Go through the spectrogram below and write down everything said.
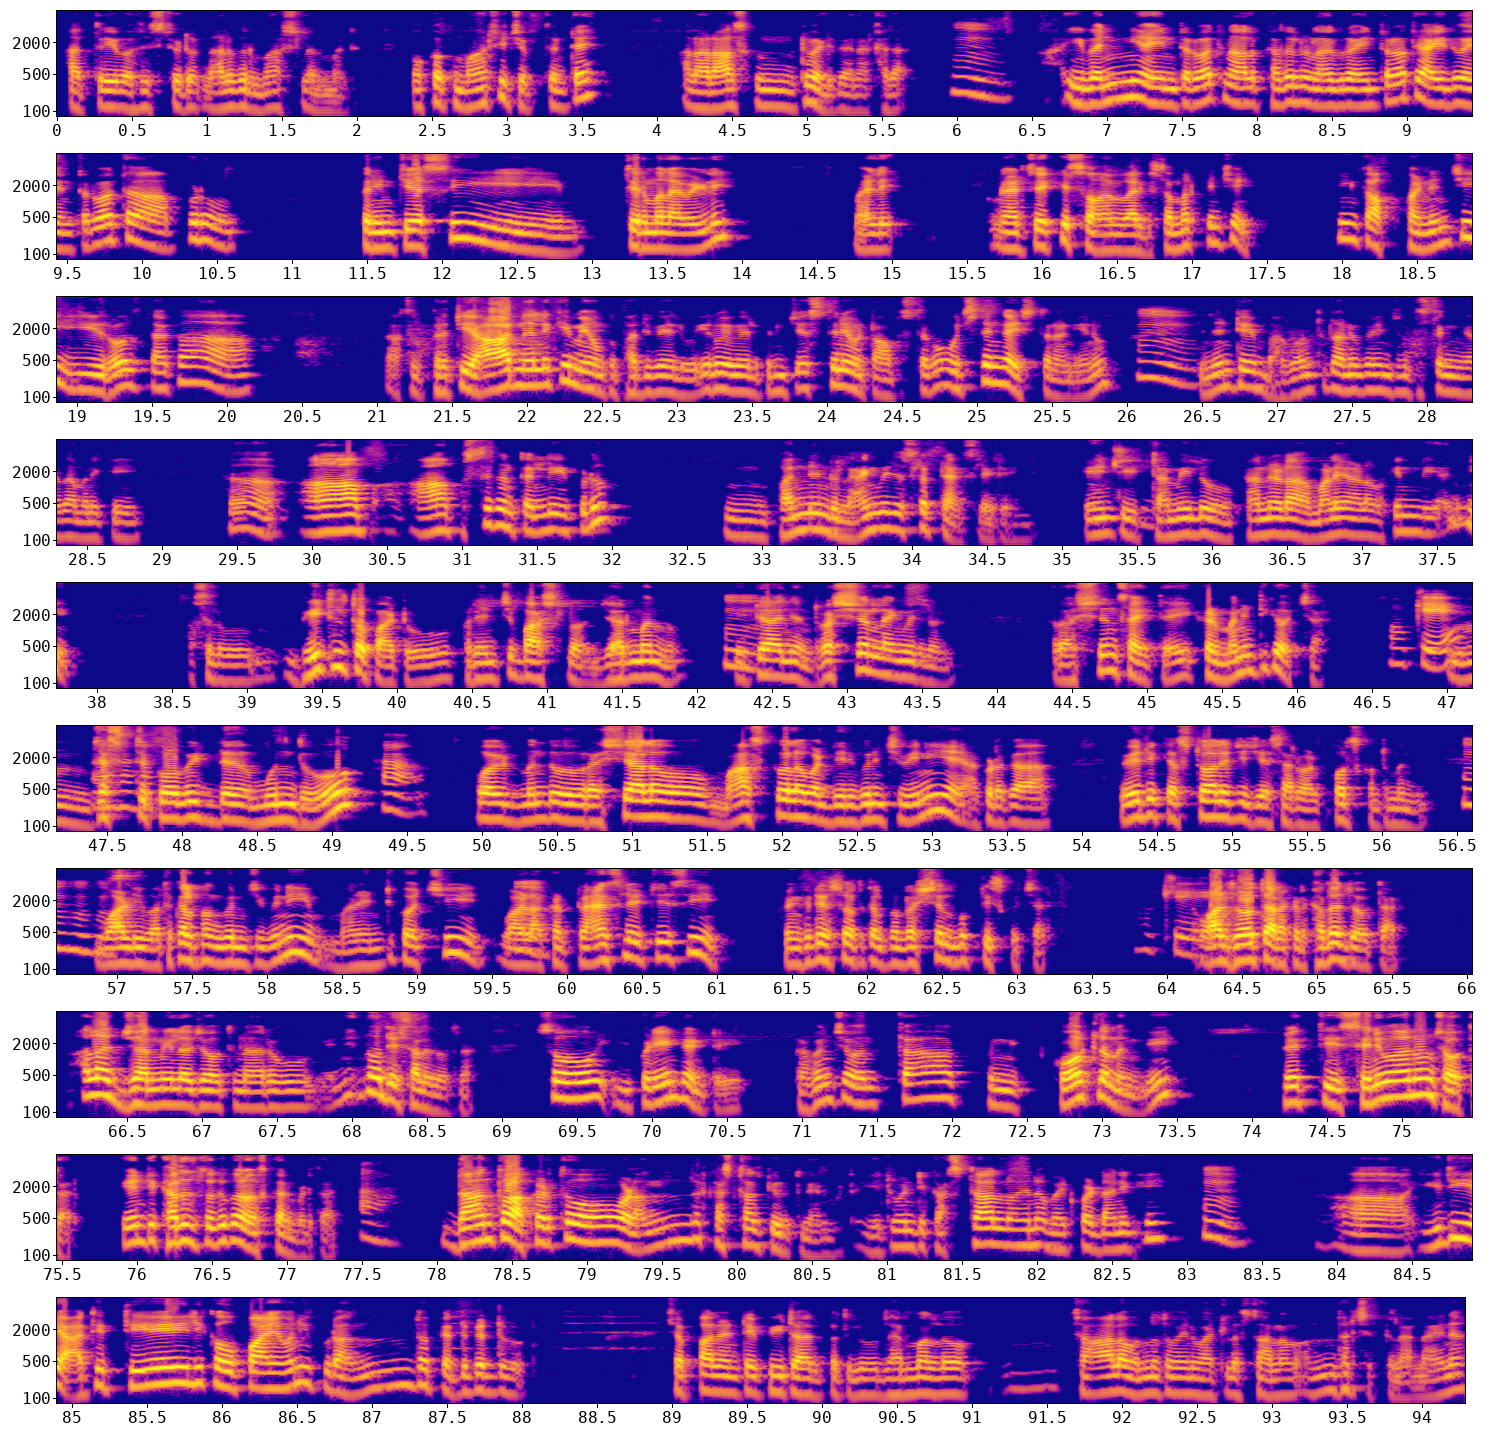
అత్రి వశిష్ఠుడు నలుగురు మహర్షులు అనమాట ఒక్కొక్క మహర్షి చెప్తుంటే అలా రాసుకుంటూ వెళ్ళిపోయాను ఆ కథ. ఇవన్నీ అయిన తర్వాత నాలుగు కథలు నలుగురు అయిన తర్వాత ఐదు అయిన తర్వాత అప్పుడు ప్రింట్ చేసి తిరుమల వెళ్ళి మళ్ళీ నడిచెక్కి స్వామివారికి సమర్పించి ఇంకా అప్పటి నుంచి ఈ రోజు దాకా అసలు ప్రతి ఆరు నెలలకి మేము ఒక పదివేలు ఇరవై వేలు ప్రింట్ చేస్తూనే ఉంటాం ఆ పుస్తకం. ఉచితంగా ఇస్తున్నాను నేను. ఎందుకంటే భగవంతుడు అనుగ్రహించిన పుస్తకం కదా మనకి. ఆ, పుస్తకం తల్లి ఇప్పుడు పన్నెండు లాంగ్వేజెస్లో ట్రాన్స్లేట్ అయింది. ఏంటి? తమిళ్ కన్నడ మలయాళం హిందీ అన్నీ. అసలు వీటితో పాటు ఫ్రెంచ్ భాషలో జర్మన్ ఇటాలియన్ రష్యన్ లాంగ్వేజ్లో ఉంది రష్యన్స్ అయితే ఇక్కడ మన ఇంటికే వచ్చారు. జస్ట్ కోవిడ్ ముందు కోవిడ్ ముందు రష్యాలో మాస్కోలో వాళ్ళు దీని గురించి విని అక్కడ ఒక వేదిక అస్ట్రాలజీ చేశారు వాళ్ళు కోర్స్ కొంతమంది. వాళ్ళు ఈ వతకల్పం గురించి విని మన ఇంటికి వచ్చి వాళ్ళు అక్కడ ట్రాన్స్లేట్ చేసి వెంకటేశ్వర వతకల్పం రష్యన్ బుక్ తీసుకొచ్చారు. వాళ్ళు చదువుతారు అక్కడ కథలు చదువుతారు. అలా జర్మనీలో చదువుతున్నారు ఎన్నెన్నో దేశాలు చదువుతున్నారు. సో ఇప్పుడు ఏంటంటే ప్రపంచం అంతా కొన్ని కోట్ల మంది ప్రతి శనివారం చదువుతారు. ఏంటి? కథలు చదువుకొని నమస్కారం పెడతారు. దాంతో అక్కడితో వాళ్ళందరి కష్టాలు తీరుతున్నాయి అనమాట ఎటువంటి కష్టాల్లో అయినా బయటపడడానికి ఇది అతి తేలిక ఉపాయం అని ఇప్పుడు అంత పెద్ద పెద్ద చెప్పాలంటే పీఠాధిపతులు ధర్మంలో చాలా ఉన్నతమైన వాటిలో స్థానం అందరు చెప్తున్నారు. నాయన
